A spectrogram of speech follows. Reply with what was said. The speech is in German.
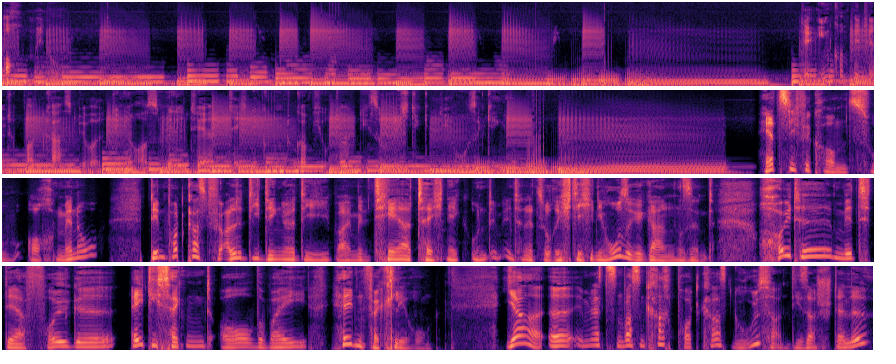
Och, Menno. Der inkompetente Podcast über Dinge aus Militär, Technik und Computer, die so richtig in die Hose gingen. Herzlich willkommen zu Och Menno, dem Podcast für alle die Dinge, die bei Militär, Technik und im Internet so richtig in die Hose gegangen sind. Heute mit der Folge 80 Second All the Way Heldenverklärung. Ja, äh, im letzten Was Krach Podcast, Grüße an dieser Stelle,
